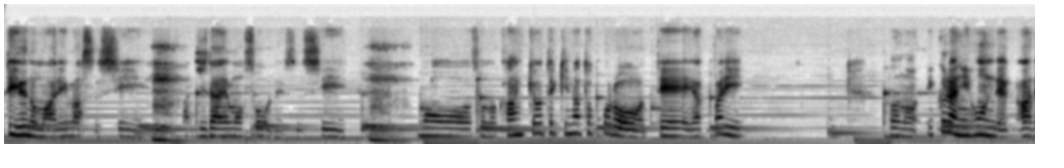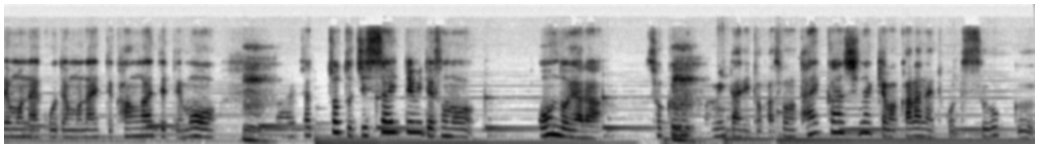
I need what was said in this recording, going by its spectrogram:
っていうのもありますし、うん、時代もそうですし、うん、もうその環境的なところでやっぱりそのいくら日本でああでもないこうでもないって考えてても、うん、ちょっと実際行ってみてその温度やら植物を見たりとか、その体感しなきゃわからないところってすごく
